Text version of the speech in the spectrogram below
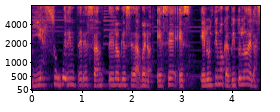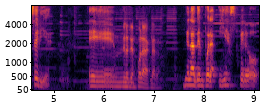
Y es súper interesante lo que se da. Bueno, ese es el último capítulo de la serie. de la em, temporada, claro. De la temporada. Y es, pero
